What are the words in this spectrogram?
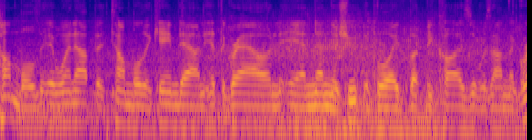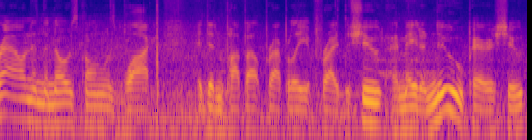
tumbled. It went up, it tumbled, it came down, hit the ground, and then the chute deployed. But because it was on the ground and the nose cone was blocked, it didn't pop out properly. It fried the chute. I made a new parachute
